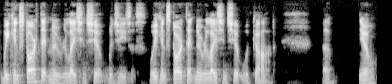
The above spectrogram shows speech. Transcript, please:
We can start that new relationship with Jesus. We can start that new relationship with God. Uh, you know,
